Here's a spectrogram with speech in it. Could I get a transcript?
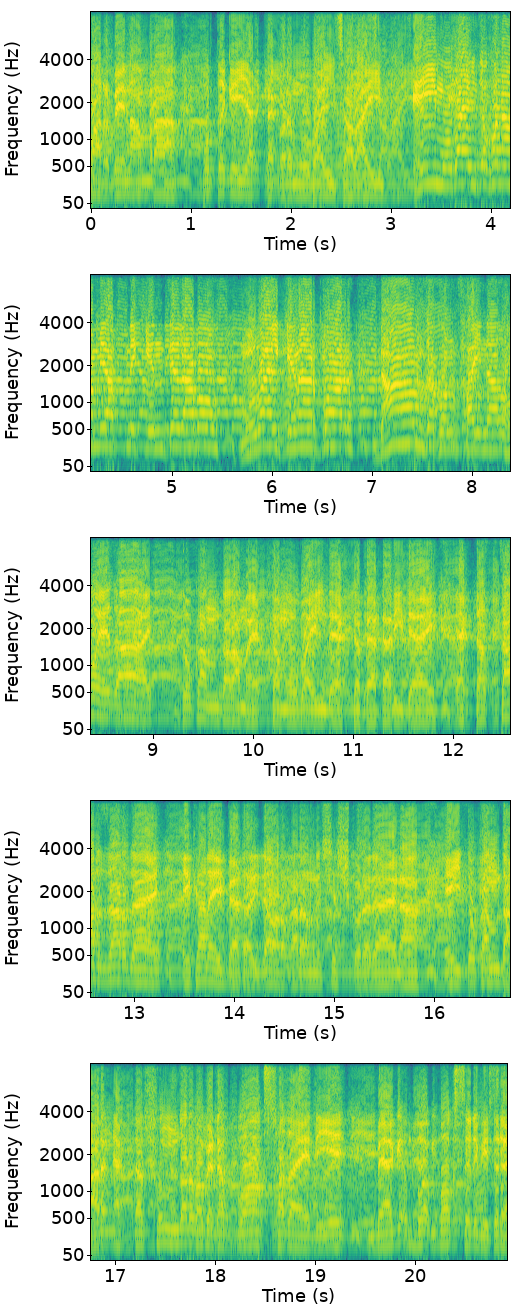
পারবেন আমরা? প্রত্যেকেই একটা করে মোবাইল চালাই। এই মোবাইল যখন আমি আপনি কিনতে যাব, মোবাইল কেনার পর দাম যখন ফাইনাল হয়ে যায়, দোকানদার আমার একটা মোবাইল দেয়, একটা ব্যাটারি দেয়, একটা চার্জার দেয়। এখানে এই ব্যাটারি দেওয়ার কারণে শেষ করে দেয় না। এই দোকানদার একটা সুন্দরভাবে একটা বক্স সাজায় দিয়ে ব্যাগ বক্সের ভিতরে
